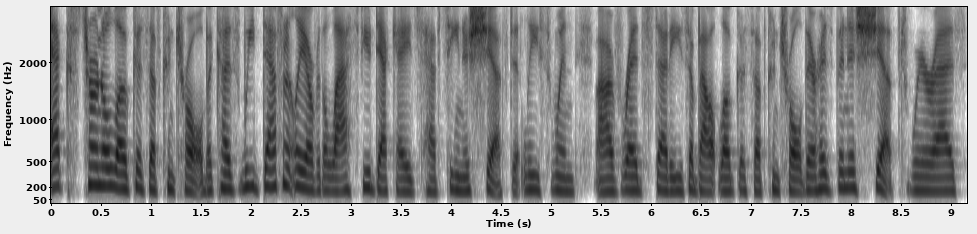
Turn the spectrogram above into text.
external locus of control because we definitely over the last few decades have seen a shift at least when I've read studies about locus of control there has been a shift whereas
